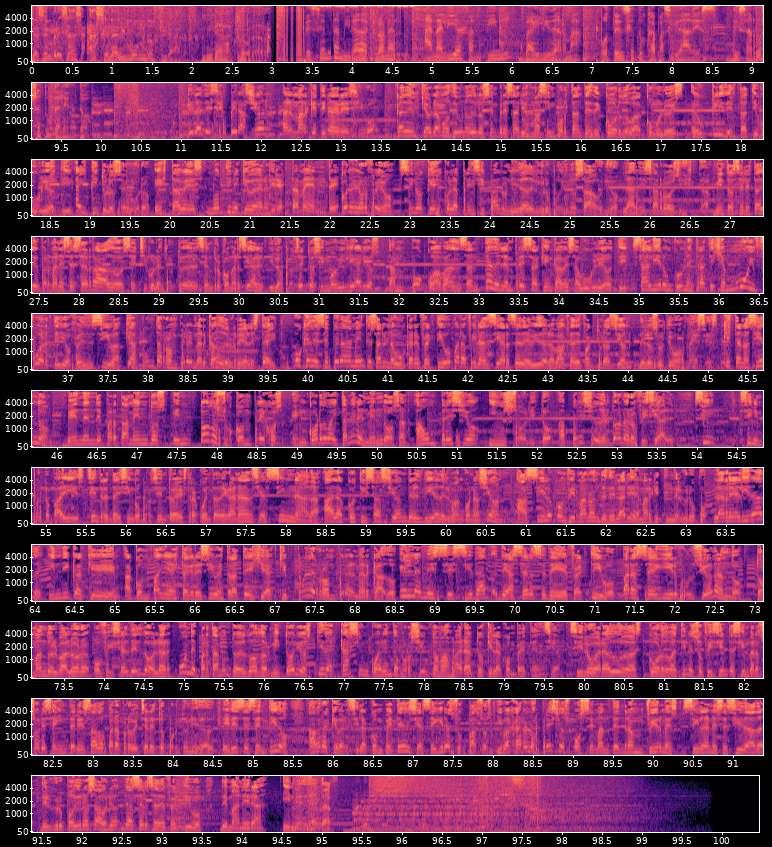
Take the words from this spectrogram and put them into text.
Las empresas hacen al mundo girar. Mirada Cloner. Presenta Mirada Cloner. Analía Fantini Bailiderma. Potencia tus capacidades. Desarrolla tu talento de la desesperación al marketing agresivo. Cada vez que hablamos de uno de los empresarios más importantes de Córdoba, como lo es Euclides Tati Bugliotti, hay título seguro. Esta vez no tiene que ver directamente con el Orfeo, sino que es con la principal unidad del grupo dinosaurio, la desarrollista. Mientras el estadio permanece cerrado, se achicó la estructura del centro comercial y los proyectos inmobiliarios tampoco avanzan, desde la empresa que encabeza Bugliotti salieron con una estrategia muy fuerte y ofensiva que apunta a romper el mercado del real estate, o que desesperadamente salen a buscar efectivo para financiarse debido a la baja de facturación de los últimos meses. ¿Qué están haciendo? Venden departamentos en todos sus complejos en Córdoba y también en Mendoza a un precio insólito, a precio del dólar oficial. Sí, sin impuesto país, sin 35% extra cuenta de ganancias, sin nada, a la cotización del día del Banco Nación. Así lo confirmaron desde el área de marketing del grupo. La realidad indica que acompaña esta agresiva estrategia que puede romper el mercado es la necesidad de hacerse de para seguir funcionando. Tomando el valor oficial del dólar, un departamento de dos dormitorios queda casi un 40% más barato que la competencia. Sin lugar a dudas, Córdoba tiene suficientes inversores e interesados para aprovechar esta oportunidad. En ese sentido, habrá que ver si la competencia seguirá sus pasos y bajará los precios o se mantendrán firmes sin la necesidad del grupo dinosaurio de hacerse de efectivo de manera inmediata.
